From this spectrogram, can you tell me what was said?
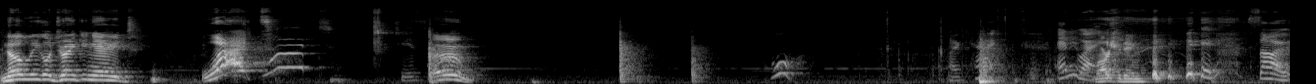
no legal drinking age. What? What? Cheers. Boom. Whew. Okay. Anyway. Marketing. so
